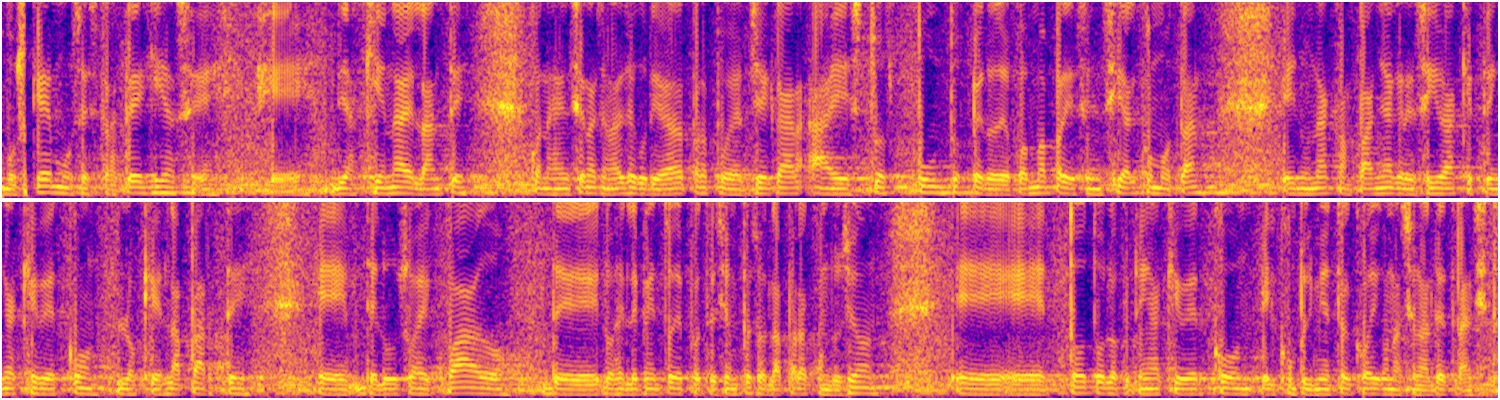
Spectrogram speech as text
busquemos estrategias de aquí en adelante con la Agencia Nacional de Seguridad para poder llegar a estos puntos, pero de forma presencial como tal, en una campaña agresiva que tenga que ver con lo que es la parte eh, del uso adecuado de los elementos de protección personal para conducción, eh, todo lo que tenga que ver con el cumplimiento del Código Nacional de Tránsito.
